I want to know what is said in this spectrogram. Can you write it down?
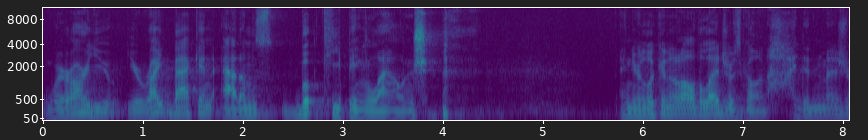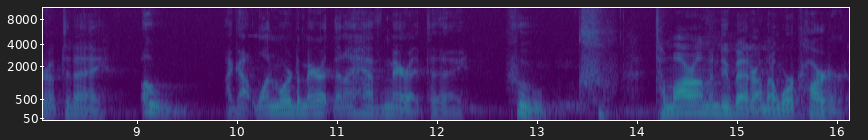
Where are you? You're right back in Adam's bookkeeping lounge. and you're looking at all the ledgers going, I didn't measure up today. Oh, I got one more demerit than I have merit today. Whew. Tomorrow I'm going to do better. I'm going to work harder.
